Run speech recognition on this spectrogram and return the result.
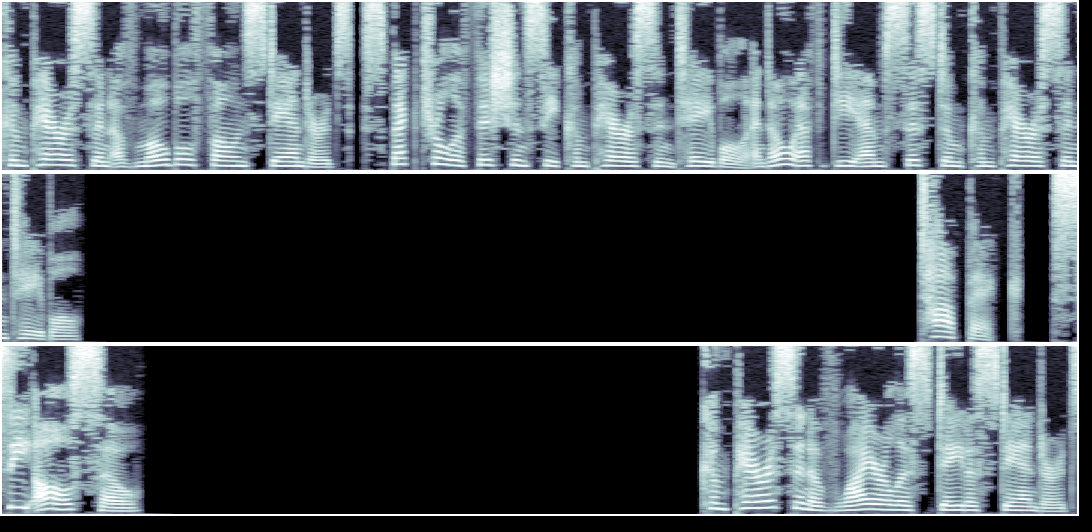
comparison of mobile phone standards, spectral efficiency comparison table and OFDM system comparison table. Topic. See also Comparison of wireless data standards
